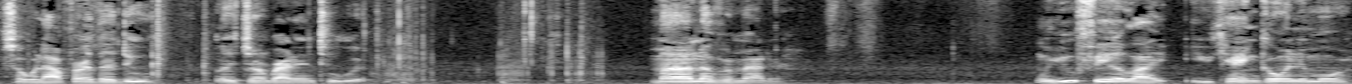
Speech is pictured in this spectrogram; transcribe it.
So without further ado, let's jump right into it. Mind over matter. When you feel like you can't go anymore,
